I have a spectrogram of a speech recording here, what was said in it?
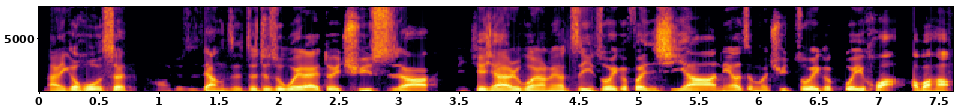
哪一个获胜？好，就是这样子，这就是未来对趋势啊。你接下来如果让你要自己做一个分析啊，你要怎么去做一个规划，好不好？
